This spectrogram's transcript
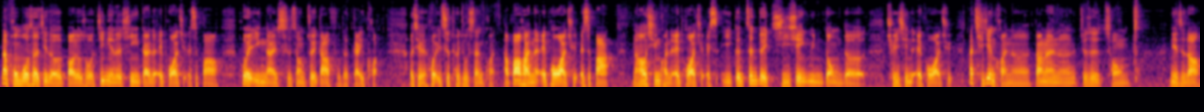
那彭博社记者爆料说，今年的新一代的 Apple Watch S8 会迎来史上最大幅的改款，而且会一次推出三款，然后包含了 Apple Watch S8，然后新款的 Apple Watch S 一跟针对极限运动的全新的 Apple Watch。那旗舰款呢，当然呢就是从你也知道，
